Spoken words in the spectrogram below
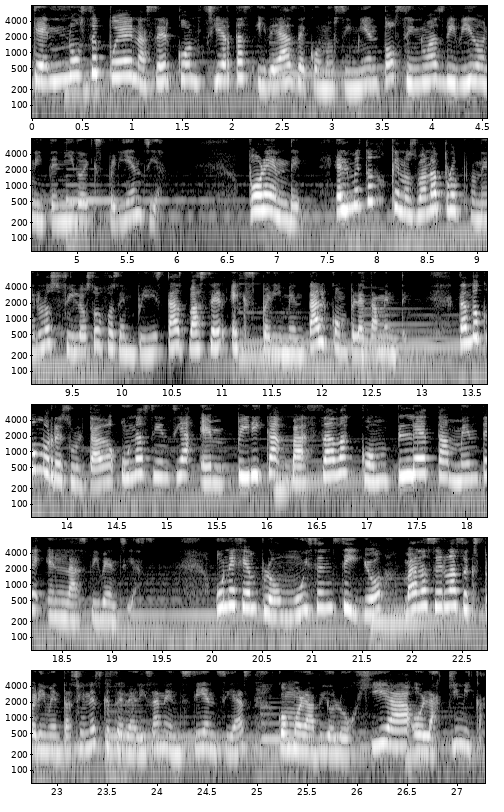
que no se pueden hacer con ciertas ideas de conocimiento si no has vivido ni tenido experiencia. Por ende, el método que nos van a proponer los filósofos empiristas va a ser experimental completamente, dando como resultado una ciencia empírica basada completamente en las vivencias. Un ejemplo muy sencillo van a ser las experimentaciones que se realizan en ciencias como la biología o la química.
